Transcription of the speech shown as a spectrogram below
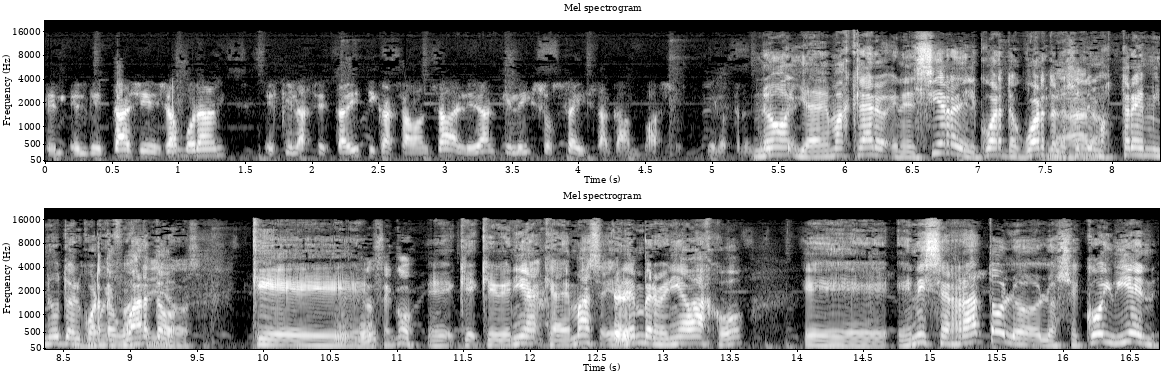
El, el detalle de Jean Morán es que las estadísticas avanzadas le dan que le hizo 6 a Campazo de los 36. No, y además, claro, en el cierre del cuarto cuarto, en los últimos tres minutos del cuarto cuarto, que, Lo secó. eh, que, que venía, que además Sí. Denver venía abajo, eh, en ese rato lo, lo secó y bien.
